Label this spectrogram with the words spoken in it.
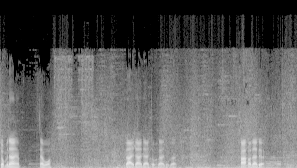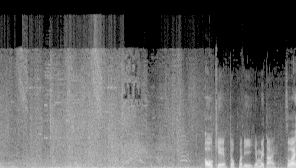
จบไม่ได้ครับได้บ่ได้ได้ได้จบได้จบได้ฆ่าเขาได้ด้วยโอเค จบพอดียังไม่ตาย สวย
